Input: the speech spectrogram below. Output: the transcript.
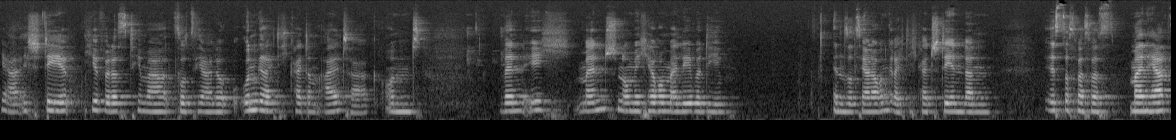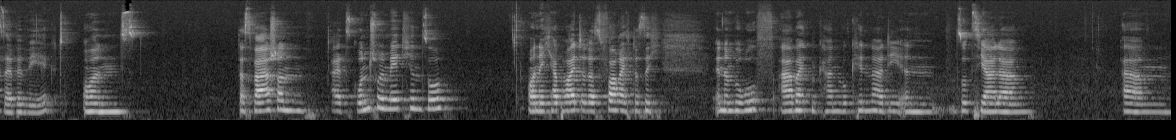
Ja, ich stehe hier für das Thema soziale Ungerechtigkeit im Alltag und wenn ich Menschen um mich herum erlebe, die in sozialer Ungerechtigkeit stehen, dann ist das was, was mein Herz sehr bewegt. Und das war schon als Grundschulmädchen so. Und ich habe heute das Vorrecht, dass ich in einem Beruf arbeiten kann, wo Kinder, die in sozialer ähm,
